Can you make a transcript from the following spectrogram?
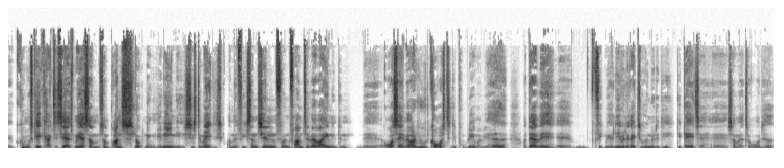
øh, kunne måske karakteriseres mere som, som brandslukning end egentlig systematisk. Og man fik sådan sjældent fundet frem til, hvad var egentlig den øh, årsagen, hvad var root cause til de problemer, vi havde. Og derved øh, fik vi jo alligevel rigtig udnyttet de, de data, øh, som er til rådighed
